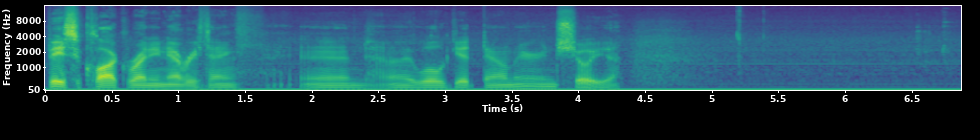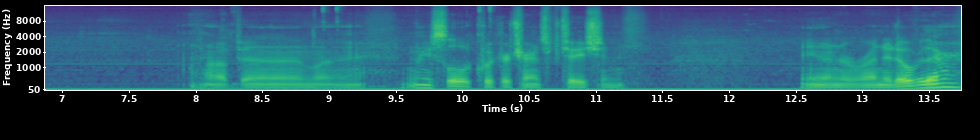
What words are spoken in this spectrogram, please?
basic clock running everything and I will get down there and show you. Hop in my nice little quicker transportation and run it over there.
